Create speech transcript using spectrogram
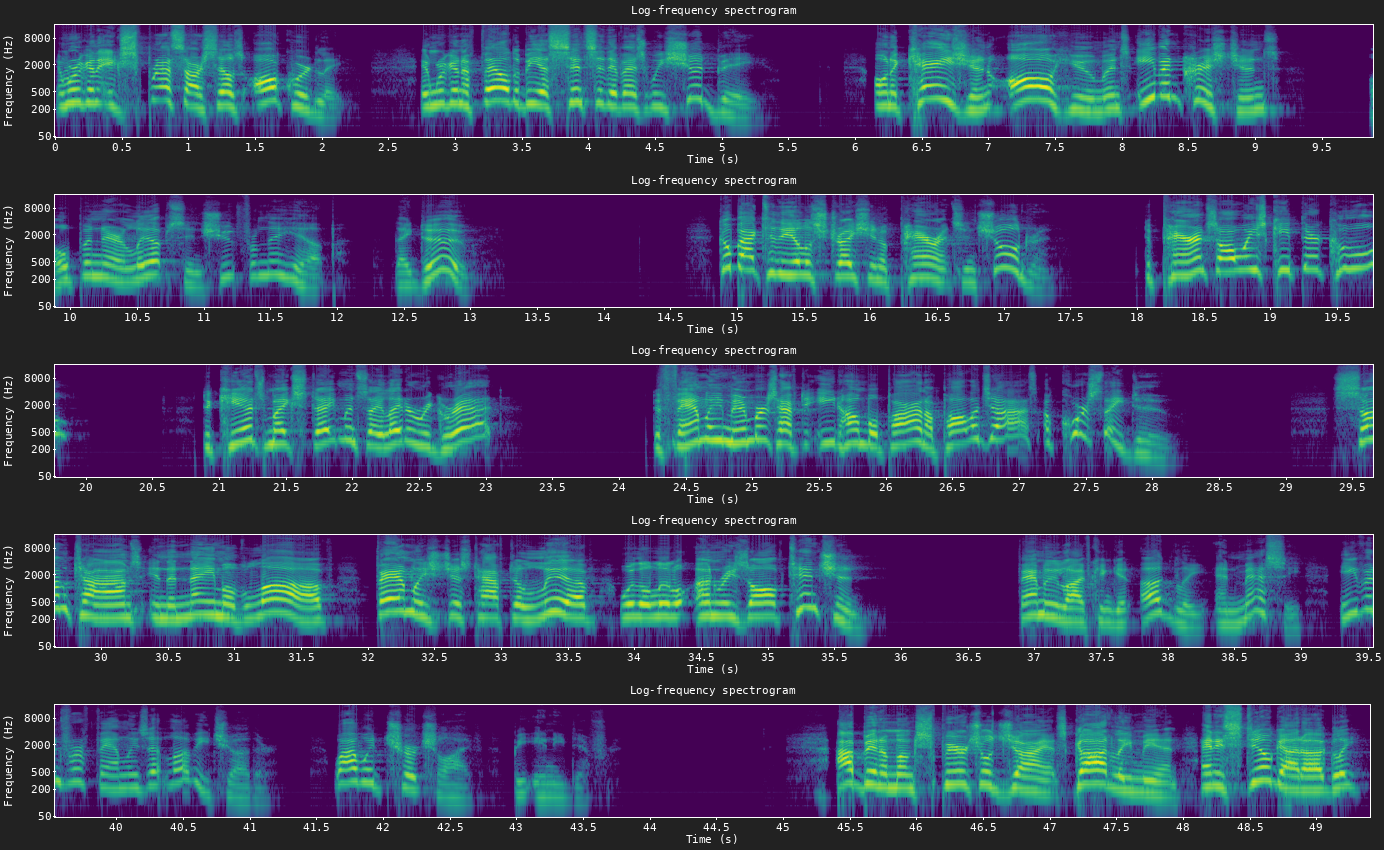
And we're going to express ourselves awkwardly. And we're going to fail to be as sensitive as we should be. On occasion, all humans, even Christians, open their lips and shoot from the hip. They do. Go back to the illustration of parents and children. Do parents always keep their cool? Do kids make statements they later regret? Do family members have to eat humble pie and apologize? Of course they do. Sometimes, in the name of love, families just have to live with a little unresolved tension. Family life can get ugly and messy, even for families that love each other. Why would church life be any different? I've been among spiritual giants, godly men, and it still got ugly.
